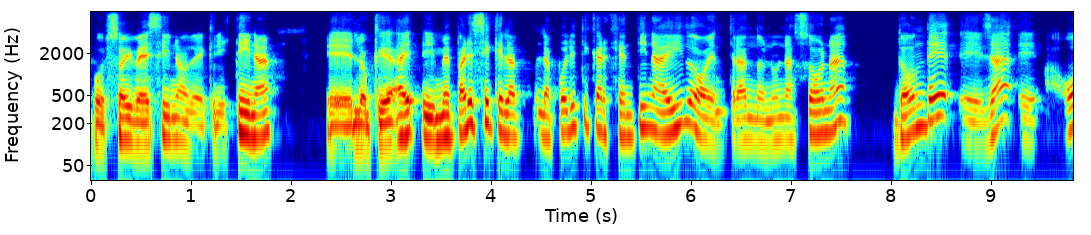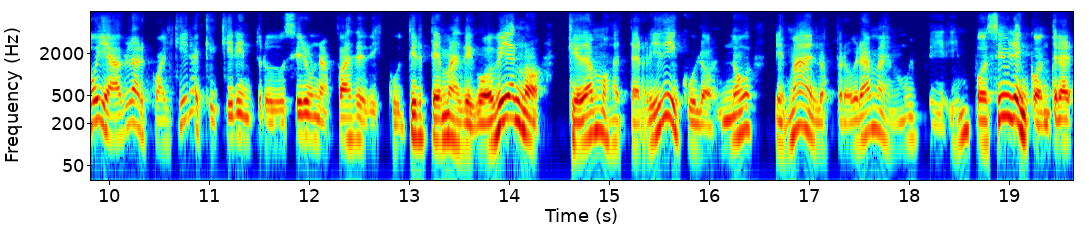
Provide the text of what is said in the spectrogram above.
pues soy vecino de Cristina, lo que y me parece que la, política argentina ha ido entrando en una zona donde eh, ya eh, hoy hablar cualquiera que quiere introducir una fase de discutir temas de gobierno, quedamos hasta ridículos. No, es más, en los programas es muy eh, imposible encontrar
